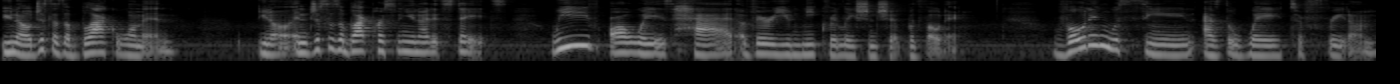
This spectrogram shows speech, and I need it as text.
you know, just as a black woman, you know, and just as a black person in the United States, we've always had a very unique relationship with voting. Voting was seen as the way to freedom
